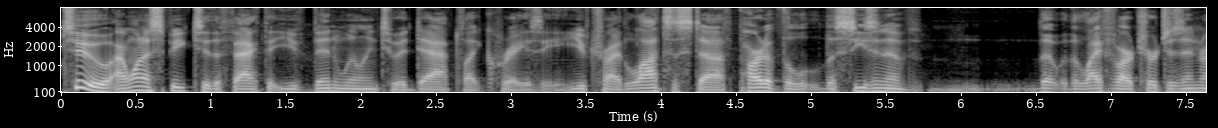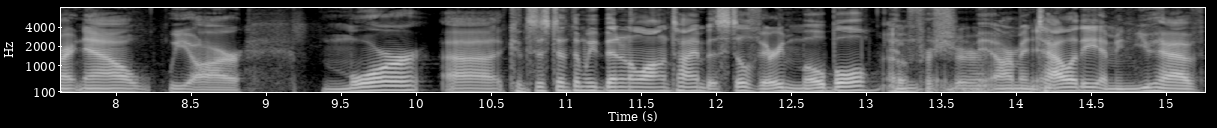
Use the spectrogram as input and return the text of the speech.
two, I want to speak to the fact that you've been willing to adapt like crazy. You've tried lots of stuff. Part of the the season of the the life of our church is in right now. We are more uh, consistent than we've been in a long time, but still very mobile. Oh, in, for sure. our mentality. Yeah. I mean, you have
